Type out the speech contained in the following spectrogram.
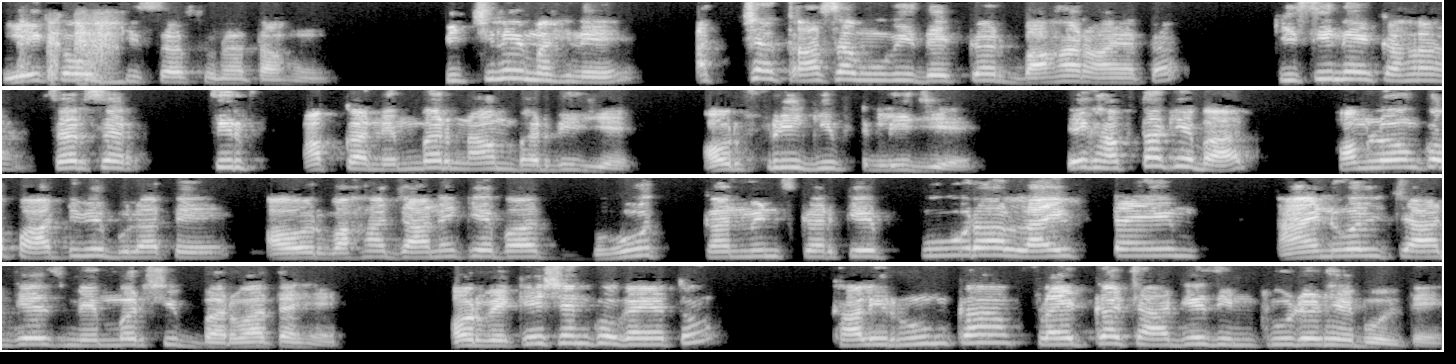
एक और किस्सा सुनाता हूँ। पिछले महीने अच्छा खासा मूवी देखकर बाहर आया था। किसी ने कहा, सर सर, सिर्फ़ आपका नंबर नाम भर दीजिए और फ्री गिफ्ट लीजिए। एक हफ़्ता के बाद हम लोगों को पार्टी में बुलाते और वहाँ जाने के बाद बहुत कन्विंस करके पूरा life time annual charges membership भरवाते हैं। और वेकेशन को गए तो खाली रूम का फ़्लाइट का चार्जेस इंक्लूडेड है बोलते।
